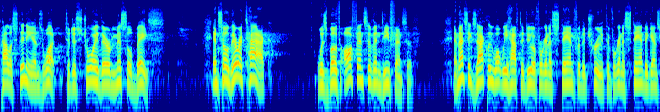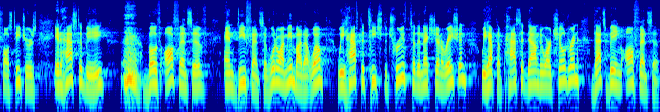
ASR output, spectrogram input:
Palestinians, what? To destroy their missile base. And so their attack was both offensive and defensive. And that's exactly what we have to do if we're going to stand for the truth, if we're going to stand against false teachers. It has to be both offensive and defensive. What do I mean by that? Well, we have to teach the truth to the next generation, we have to pass it down to our children. That's being offensive.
